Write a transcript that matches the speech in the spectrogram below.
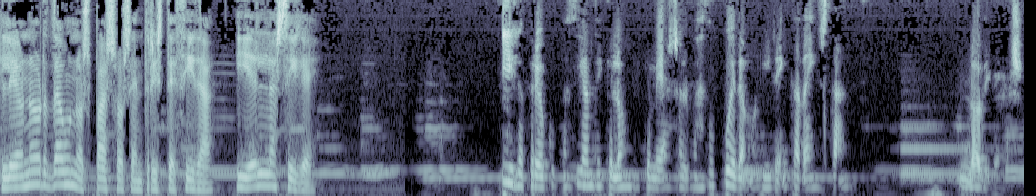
Leonor da unos pasos entristecida y él la sigue. Y la preocupación de que el hombre que me ha salvado pueda morir en cada instante. No diga eso.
